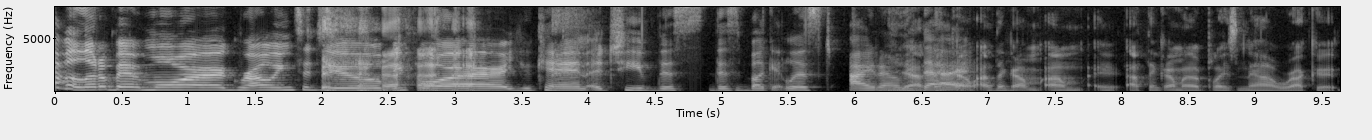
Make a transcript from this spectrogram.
have a little bit more growing to do before you can achieve this this bucket list item yeah, I that think I'm, I think I'm, I'm I think I'm at a place now where I could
